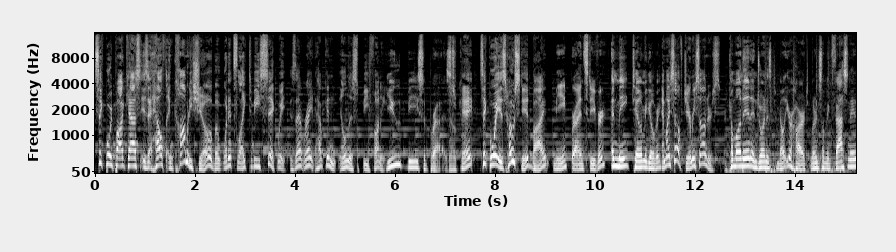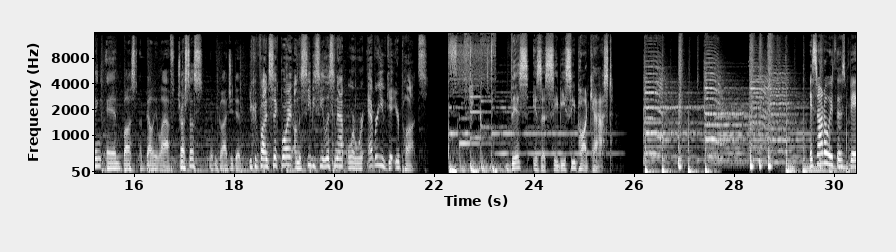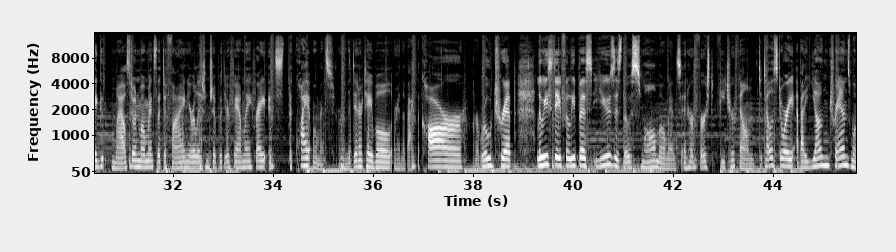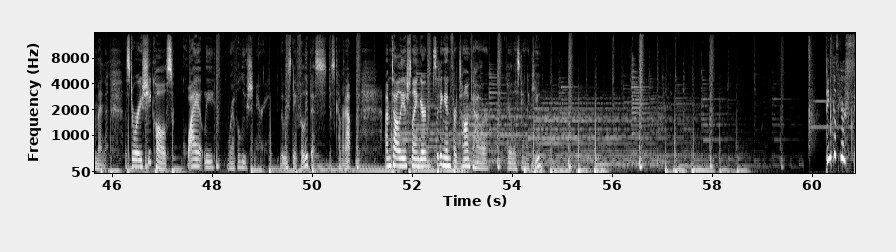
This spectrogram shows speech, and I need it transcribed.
Sick Boy Podcast is a health and comedy show about what it's like to be sick. Wait, is that right? How can illness be funny? You'd be surprised. Okay. Sick Boy is hosted by Me, Brian Stever. And me, Taylor MacGillivary. and myself, Jeremie Saunders. Come on in and join us to melt your heart, learn something fascinating, and bust a belly laugh. Trust us, you'll be glad you did. You can find Sick Boy on the CBC Listen app or wherever you get your pods. This is a CBC podcast. It's not always those big milestone moments that define your relationship with your family, right? It's the quiet moments around the dinner table or in the back of the car, on a road trip. Luis De Filippis uses those small moments in her first feature film to tell a story about a young trans woman, a story she calls quietly revolutionary. Luis De Filippis is coming up. I'm Talia Schlanger, sitting in for Tom Power. You're listening to Q.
